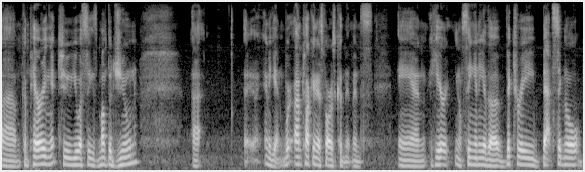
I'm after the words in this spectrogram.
um, comparing it to USC's month of June, uh, and again, I'm talking as far as commitments and here, you know, seeing any of the victory bat signal,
